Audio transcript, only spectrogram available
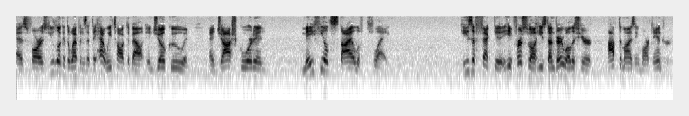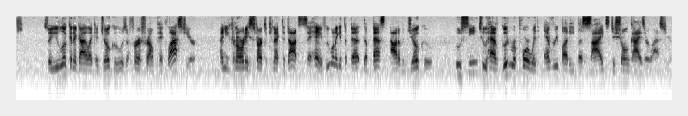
as far as you look at the weapons that they have, we talked about Njoku and, and Josh Gordon, Mayfield's style of play. He's effective. He, first of all, he's done very well this year optimizing Mark Andrews. So you look at a guy like Njoku, who was a first round pick last year, and you can already start to connect the dots and say, hey, if we want to get the, be- the best out of Njoku, who seemed to have good rapport with everybody besides DeShone Kizer last year.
